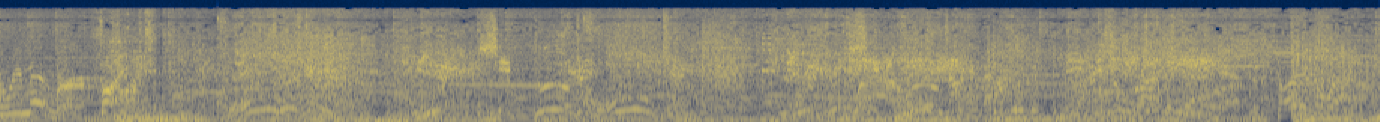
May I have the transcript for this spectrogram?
to remember. Fight! Wow, attack at the start of the round.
